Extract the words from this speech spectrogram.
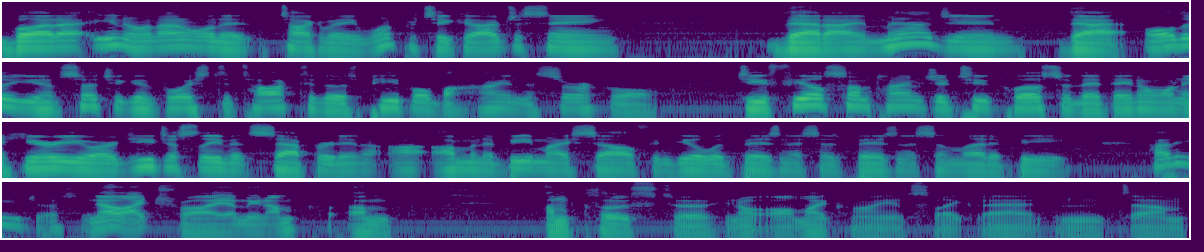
But uh, you know, and I don't want to talk about any one particular. I'm just saying that I imagine that although you have such a good voice to talk to those people behind the circle, do you feel sometimes you're too close or that they don't want to hear you, or do you just leave it separate and I, I'm going to be myself and deal with business as business and let it be? How do you address? No, I try. I mean, I'm I'm I'm close to you know all my clients like that, and um,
